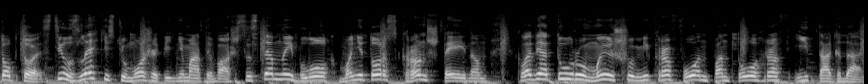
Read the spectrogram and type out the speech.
Тобто стіл з легкістю може піднімати ваш системний блок, монітор з кронштейном, клавіатуру, мишу, мікрофон, пантограф і так далі.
